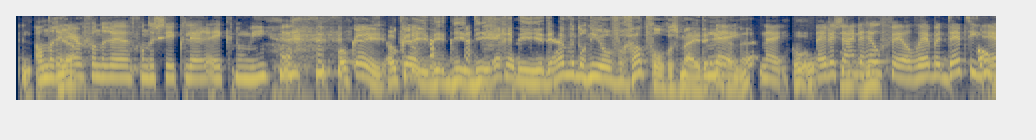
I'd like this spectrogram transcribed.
Een andere ja. R van de, van de circulaire economie. Oké, oké. Die, die, die R, die, daar hebben we het nog niet over gehad volgens mij. De nee, hè? Nee. nee, er zijn er heel veel. We hebben 13 oh.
